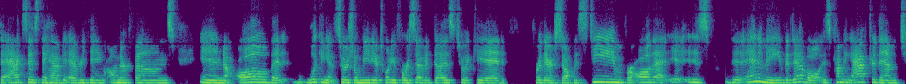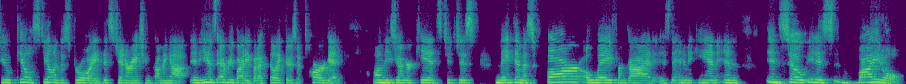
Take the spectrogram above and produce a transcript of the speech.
the access they have to everything on their phones and all that looking at social media 24 7 does to a kid for their self esteem, for all that. it, it is the enemy, the devil, is coming after them to kill, steal, and destroy this generation coming up. And he has everybody, but I feel like there's a target on these younger kids to just make them as far away from God as the enemy can. And and so it is vital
